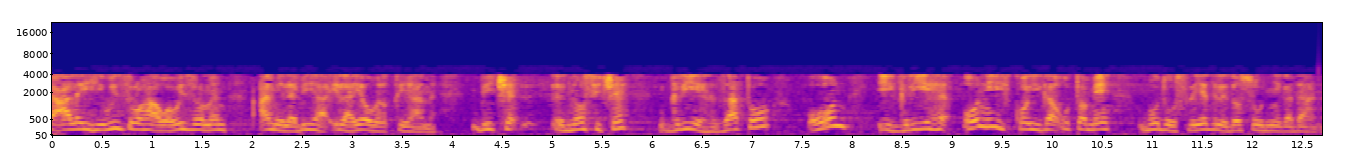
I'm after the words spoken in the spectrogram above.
fa alejhi wizruha wa wizru men amila biha ila yawm al-qiyamah biće nosiće grijeh zato on i grijehe onih koji ga u tome budu slijedili do sudnjega dana.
